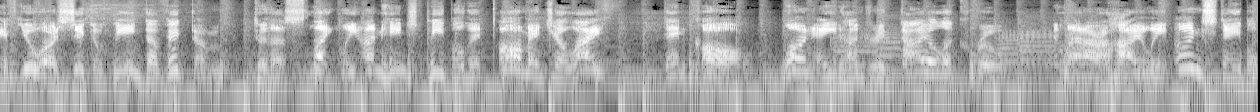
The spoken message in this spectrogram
if you are sick of being the victim to the slightly unhinged people that torment your life, then call 1 800 Dial a Crew and let our highly unstable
